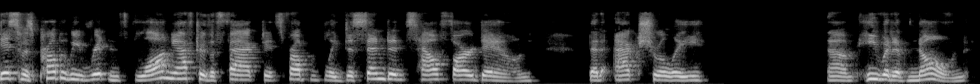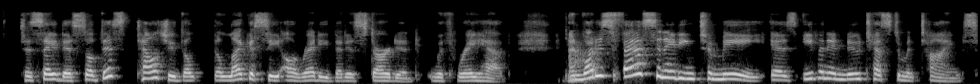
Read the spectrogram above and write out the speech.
This was probably written long after the fact. It's probably descendants how far down that actually um, he would have known to say this. So this tells you the, the legacy already that is started with Rahab. Yeah. And what is fascinating to me is even in New Testament times,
